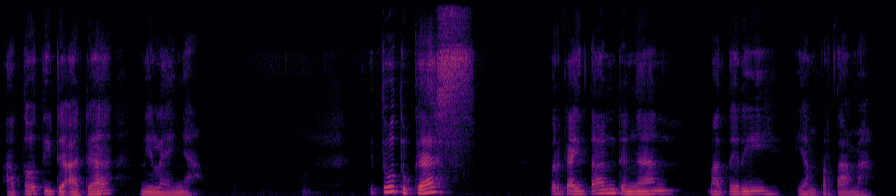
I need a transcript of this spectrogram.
atau tidak ada nilainya. Itu tugas berkaitan dengan materi yang pertama.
